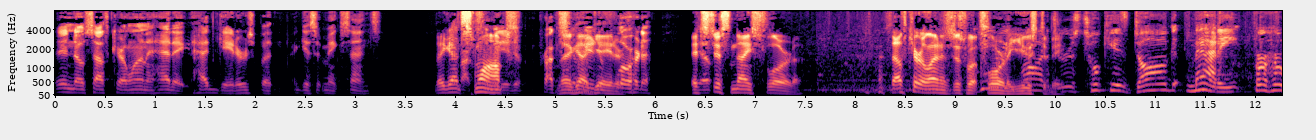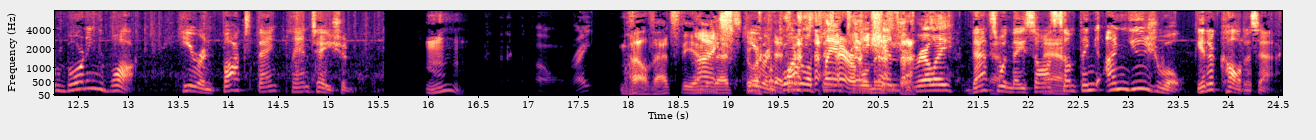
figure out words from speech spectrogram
I didn't know South Carolina had a, had gators, but I guess it makes sense. They got Proximity swamps. to- they got gators. Florida. It's Yep. just nice Florida. South Carolina is just what Florida Henry used to be. Rogers took his dog Maddie for her morning walk here in Fox Bank Plantation. Mm. All right. Well, that's the end of that story. Here in That's going to a plantation but really That's when they saw Man. something unusual in a cul-de-sac.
